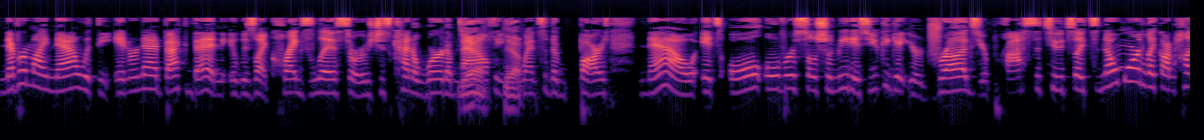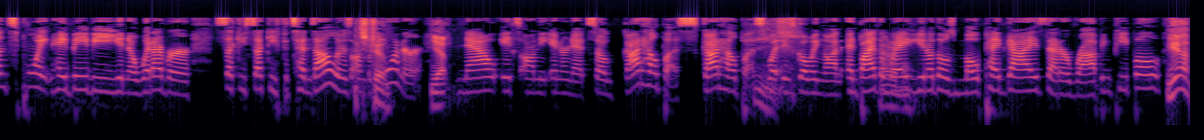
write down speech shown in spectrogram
Never mind now with the internet. Back then, it was like Craigslist, or it was just kind of word of Yeah, mouth. and yeah. You went to the bars. Now it's all over social media, so you can get your drugs, your prostitutes. Like it's no more like on Hunts Point. Hey, baby, you know whatever, sucky sucky for ten dollars on That's the true. corner Yep. now it's on the internet. So God help us. God help us. What is going on? And by the way, you know those moped guys that are robbing people? Yeah.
